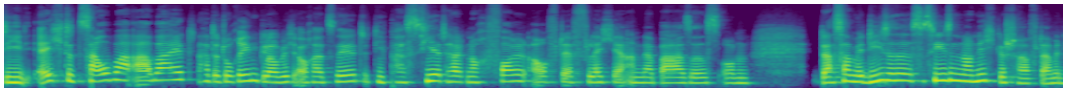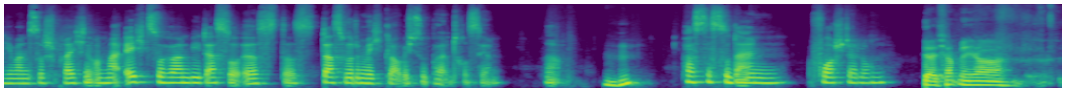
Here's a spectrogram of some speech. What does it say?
Die echte Zauberarbeit, hatte Doreen, glaube ich, auch erzählt, die passiert halt noch voll auf der Fläche an der Basis. Und das haben wir diese Season noch nicht geschafft, da mit jemandem zu sprechen und mal echt zu hören, wie das so ist. Das, das würde mich, glaube ich, super interessieren. Ja. Mhm. Passt das zu deinen Vorstellungen? Ja, ich habe mir ja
